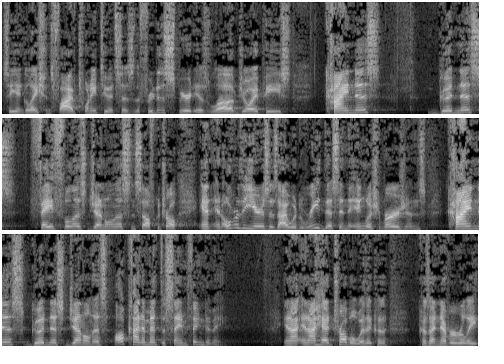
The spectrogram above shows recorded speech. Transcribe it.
See in Galatians 5:22 it says the fruit of the spirit is love, joy, peace, kindness, goodness, faithfulness, gentleness, and self-control. And and over the years as I would read this in the English versions, kindness, goodness, gentleness all kind of meant the same thing to me. And I and I had trouble with it because I never really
